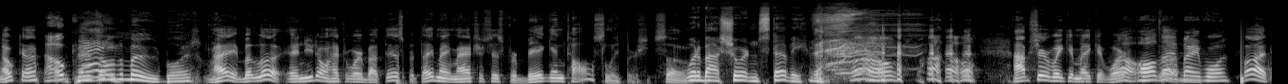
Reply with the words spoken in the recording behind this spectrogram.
Okay. Okay. Depends on the mood, boys. Hey, but look, and you don't have to worry about this, but they make mattresses for big and tall sleepers. So What about short and stubby? Uh oh. I'm sure we can make it work. oh, they made one. But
